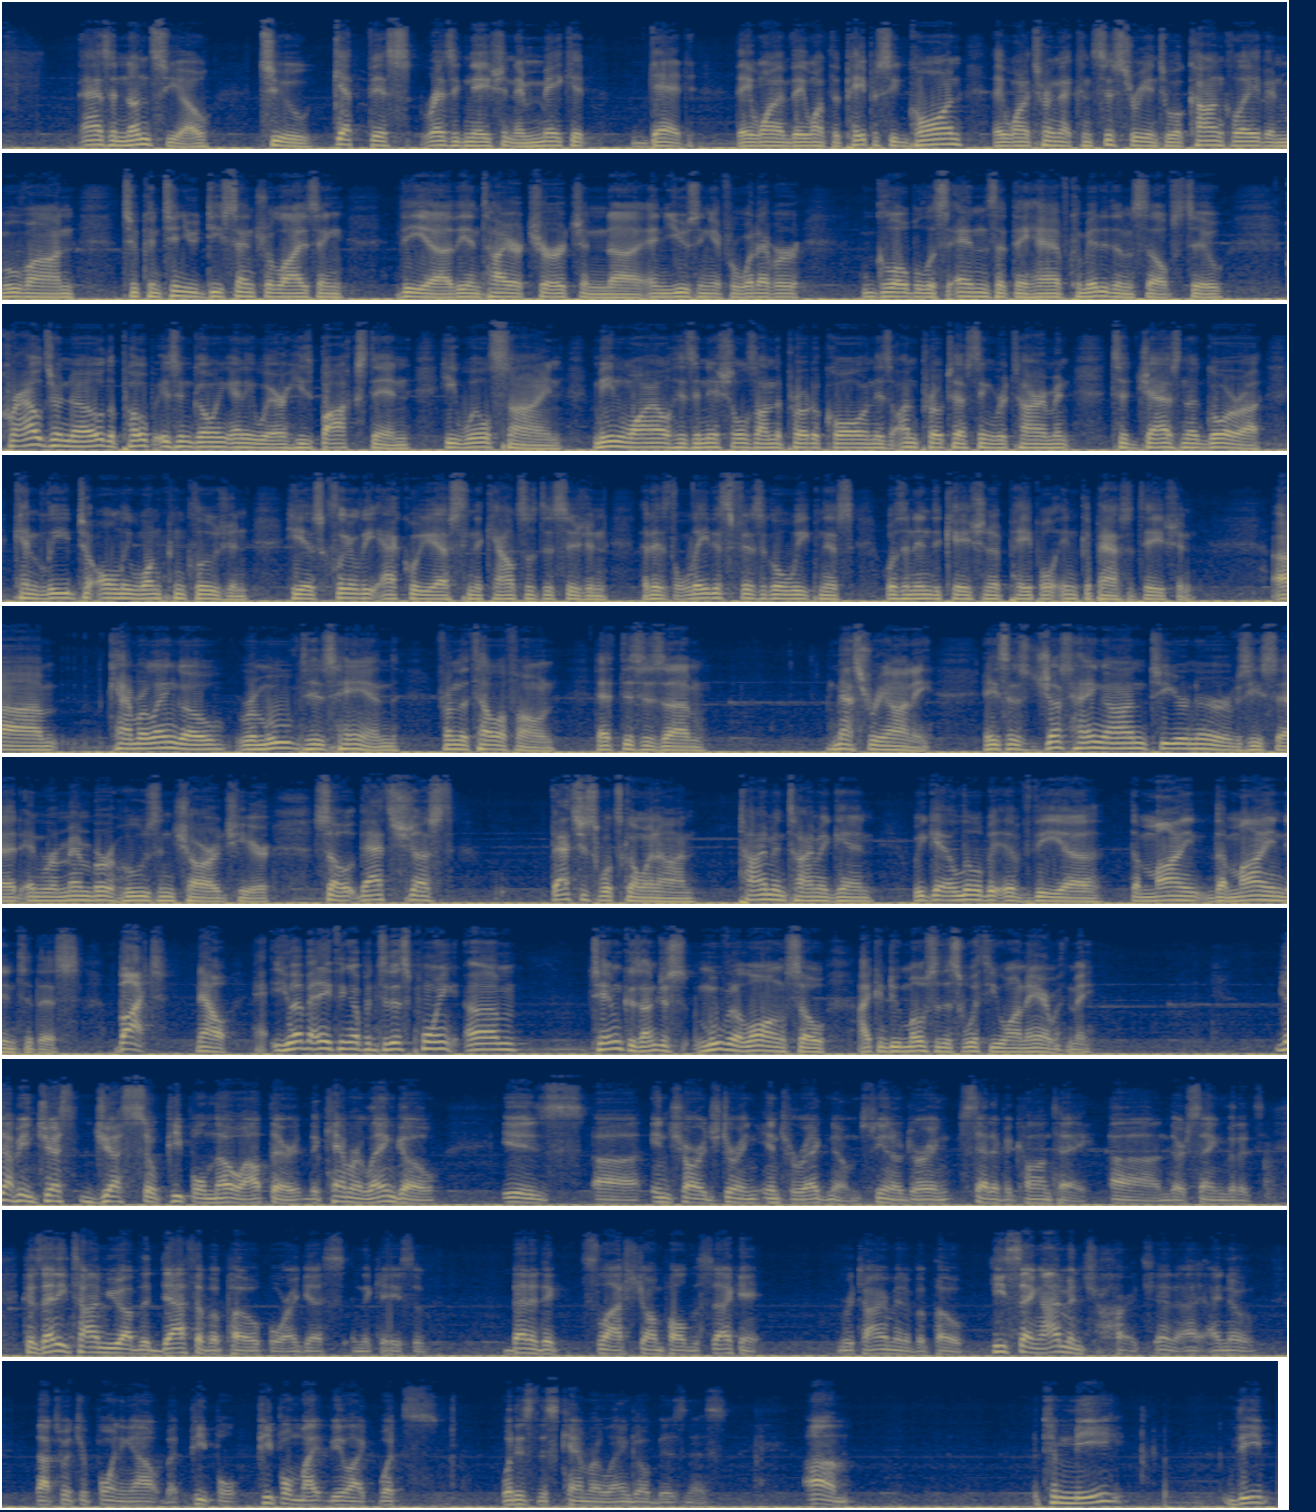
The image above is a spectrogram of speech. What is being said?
as a nuncio to get this resignation and make it dead. They want they want the papacy gone. They want to turn that consistory into a conclave and move on to continue decentralizing the uh, the entire church and uh, and using it for whatever globalist ends that they have committed themselves to. Crowds or no, the Pope isn't going anywhere. He's boxed in. He will sign. Meanwhile, his initials on the protocol and his unprotesting retirement to Jasna Gora can lead to only one conclusion. He has clearly acquiesced in the Council's decision that his latest physical weakness was an indication of papal incapacitation. Um, Camerlengo removed his hand from the telephone. That this is um, Mastriani he says, just hang on to your nerves, he said, and remember who's in charge here. So that's just that's just what's going on. Time and time again, we get a little bit of the uh, the mind the mind into this. But now, you have anything up until this point, um, Tim? Because I'm just moving along, so I can do most of this with you on air with me. Yeah, I mean, just just so people know out there, the Camerlengo is uh, in charge during interregnums, you know, during sedevacante. Uh, they're saying that it's because anytime you have the death of a pope, or I guess in the case of Benedict slash John Paul II, retirement of a pope, he's saying I'm in charge, and I, I know that's what you're pointing out. But people people might be like, what's what is this Camerlengo business? Um, to me, the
